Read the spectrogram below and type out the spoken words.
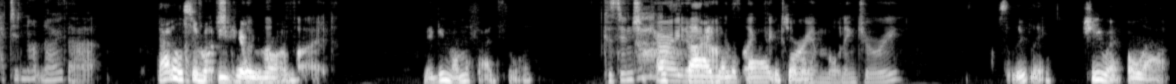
I did not know that. That also might be very wrong. mummified. Maybe mummified's the one. Because didn't she carry it around like whichever Victorian one. mourning jewelry? Absolutely. She went all out.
